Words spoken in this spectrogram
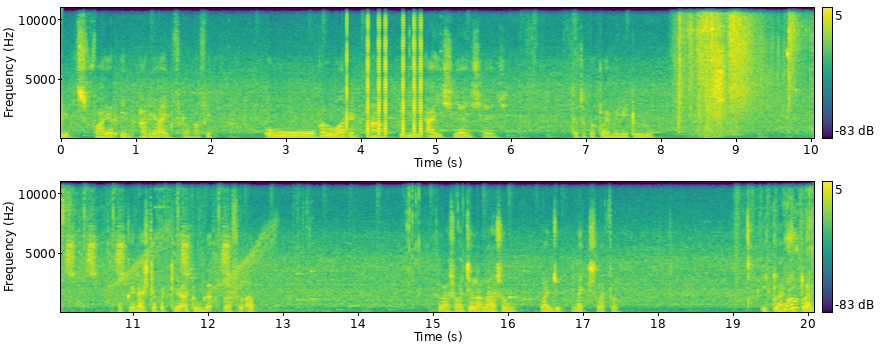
Bridge fire in area in front of it. Oh ngeluarin api. I see I see I see. Kita coba klaim ini dulu. Oke nice. Dapat dia. Aduh nggak level up. Langsung aja lah langsung. Lanjut next level. Iklan iklan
